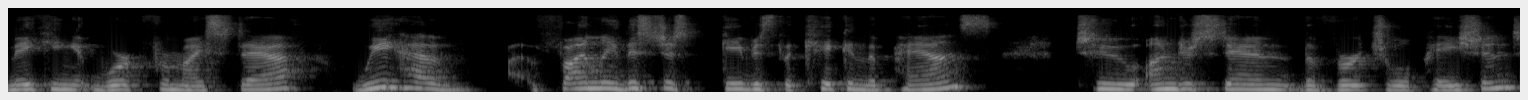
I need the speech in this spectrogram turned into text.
making it work for my staff. We have finally, this just gave us the kick in the pants to understand the virtual patient.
